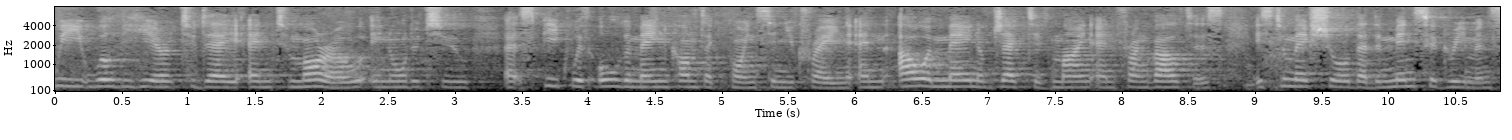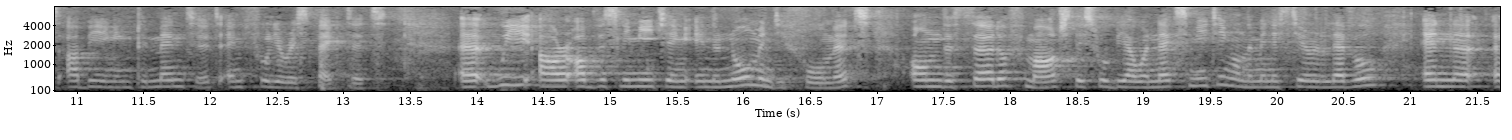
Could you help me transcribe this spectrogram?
we will be here today and tomorrow in order to uh, speak with all the main contact points in Ukraine. And our main objective, mine and Frank Walter's, is to make sure that the Minsk agreements are being implemented and fully respected. Uh, we are obviously meeting in the Normandy format on the 3rd of March. This will be our next meeting on the ministerial level. And uh, uh,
